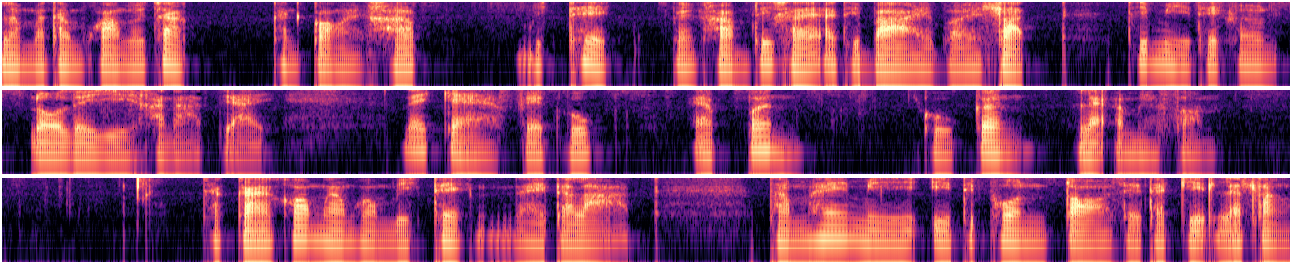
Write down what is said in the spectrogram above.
เรามาทำความรู้จักกันก่อนครับ Big Tech เป็นคำที่ใช้อธิบายบริษัทที่มีเทคโนโลยีขนาดใหญ่ ได้แก่ Facebook Apple Google และ Amazon จากการครอบงำของ Big Tech ในตลาดทำให้มีอิทธิพลต่อเศรษฐกิจและสัง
